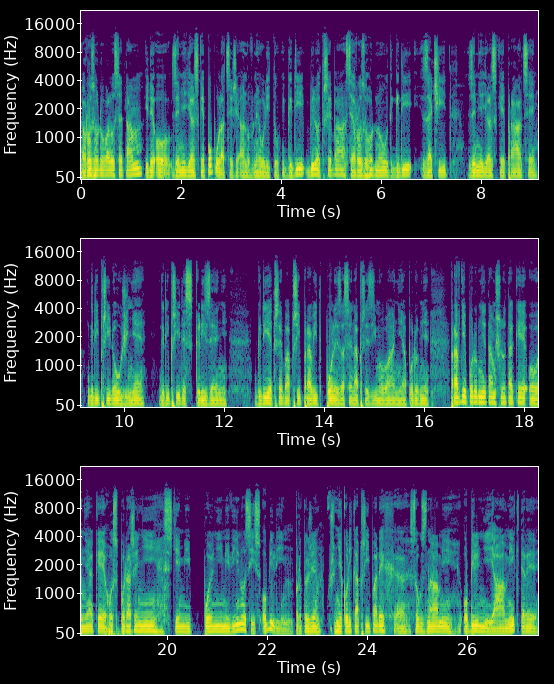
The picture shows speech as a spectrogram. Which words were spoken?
rozhodovalo se tam, jde o zemědělské populace, že ano, v neolitu, kdy bylo třeba se rozhodnout, kdy začít zemědělské práce, kdy přijdou žně, kdy přijde sklizeň, kdy je třeba připravit pole zase na přezimování a podobně. Pravděpodobně tam šlo také o nějaké hospodaření s těmi polními výnosy s obilím, protože už v několika případech eh, jsou známy obilní jámy, které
